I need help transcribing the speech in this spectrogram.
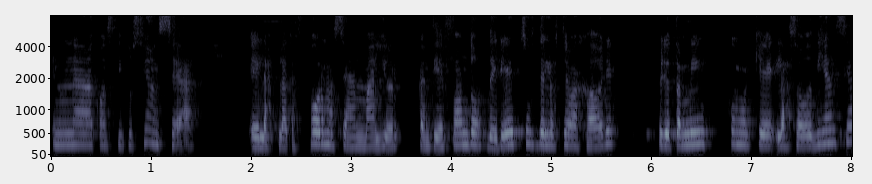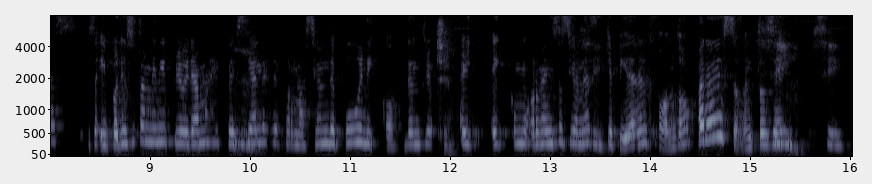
en una constitución, sea eh, las plataformas, sean mayor cantidad de fondos, derechos de los trabajadores, pero también como que las audiencias, y por eso también hay programas especiales de formación de público, dentro, hay, hay, como organizaciones que piden el fondo para eso, entonces sí,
